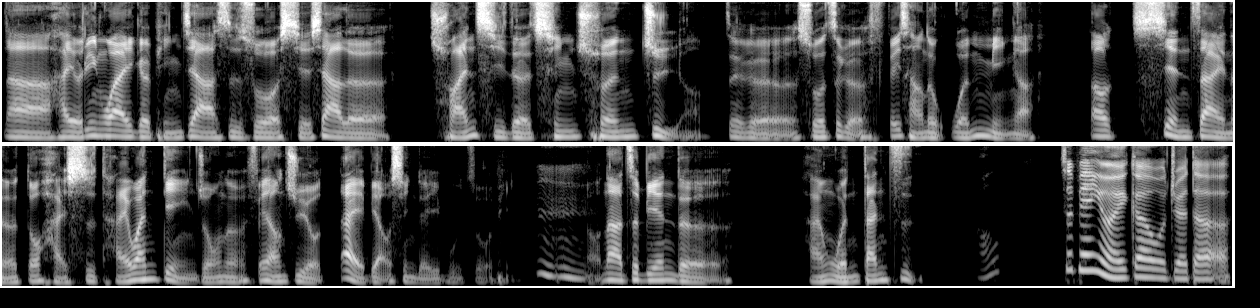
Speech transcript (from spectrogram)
那还有另外一个评价是说，写下了传奇的青春剧啊，这个说这个非常的文明啊，到现在呢都还是台湾电影中呢非常具有代表性的一部作品。嗯嗯，那这边的韩文单字，好，这边有一个我觉得，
